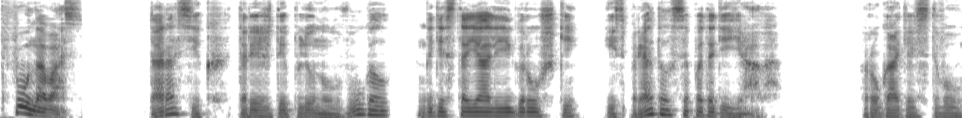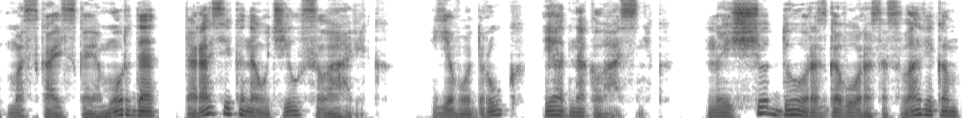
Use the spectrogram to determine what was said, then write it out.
тфу на вас! Тарасик трижды плюнул в угол, где стояли игрушки, и спрятался под одеяло. Ругательству «москальская морда» Тарасика научил Славик, его друг и одноклассник. Но еще до разговора со Славиком,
